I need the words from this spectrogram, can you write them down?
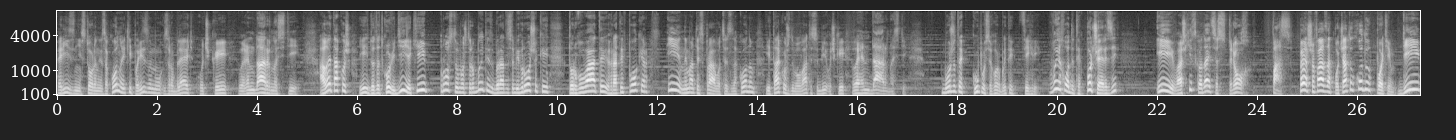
різні сторони закону, які по-різному зробляють очки легендарності. Але також є й додаткові дії, які просто ви можете робити, збирати собі грошики, торгувати, грати в покер і не мати справу це з законом, і також здобувати собі очки легендарності. Можете купу всього робити в цій грі. Ви ходите по черзі, і ваш хід складається з трьох фаз. Перша фаза початок ходу, потім дії,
